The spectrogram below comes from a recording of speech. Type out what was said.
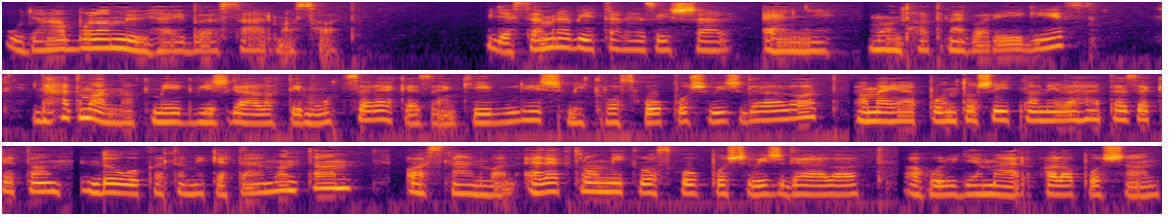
ugyanabból a műhelyből származhat. Ugye szemrevételezéssel ennyi mondhat meg a régész, de hát vannak még vizsgálati módszerek, ezen kívül is mikroszkópos vizsgálat, amelyel pontosítani lehet ezeket a dolgokat, amiket elmondtam. aztán van elektronmikroszkópos vizsgálat, ahol ugye már alaposan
